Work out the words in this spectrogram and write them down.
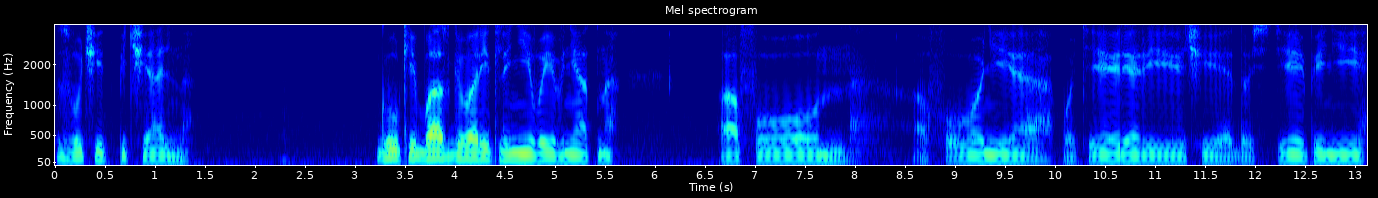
звучит печально. Гулкий бас говорит лениво и внятно. Афон, Афония, потеря речи до степени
